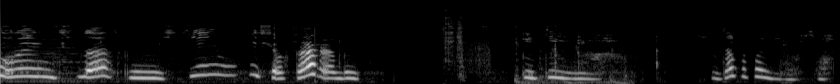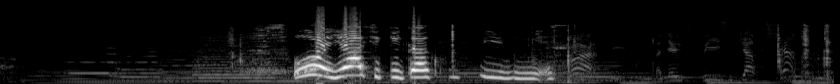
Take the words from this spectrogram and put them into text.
уровень. Сюда переместим. Еще корабль. Иди. Сюда попадемся. О, ясики, как фильме. Надеюсь, ты сейчас счастлив?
